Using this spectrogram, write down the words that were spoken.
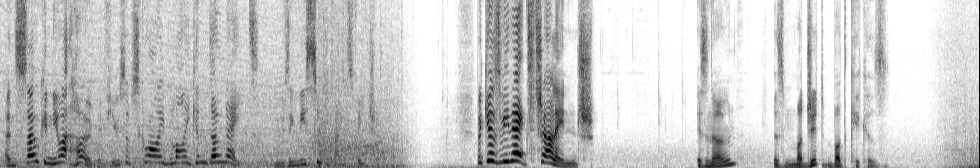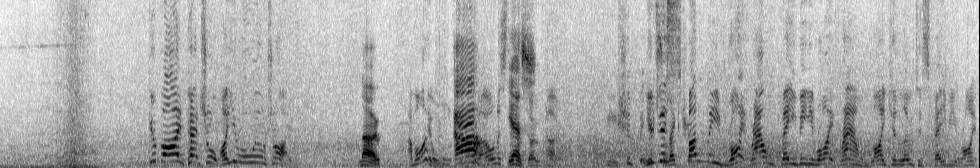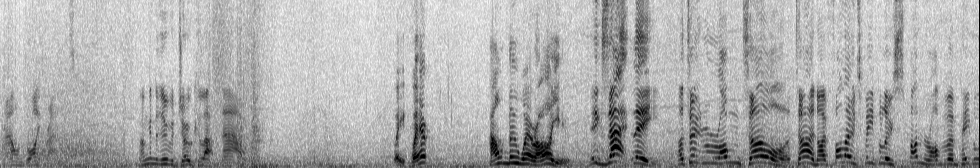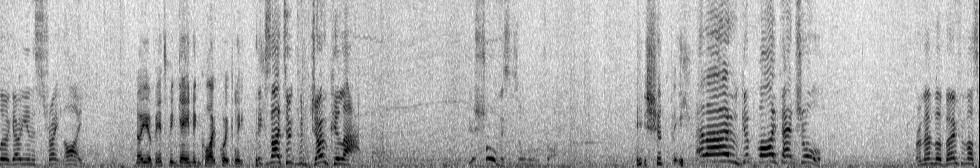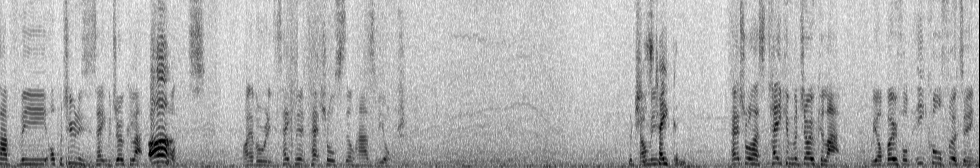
And so can you at home if you subscribe, like, and donate using the Super Thanks feature. Because the next challenge is known as Mudget Bud Kickers. Petrol. Are you all-wheel drive? No, Am I all-wheel drive? Ah, I honestly yes. don't know. you should be. You it's just electric. spun me right round, baby, right round, like a lotus, baby, right round, right round. I'm gonna do the Joker lap now. Wait, where? How where are you? Exactly! I took the wrong tur- turn. I followed people who spun rather than people who are going in a straight line. No, you appear to be gaining quite quickly. Because I took the Joker lap. You sure this is all-wheel drive? It should be. Hello! Goodbye, petrol! Remember, both of us have the opportunity to take the Joker lap Ah! once. I have already taken it. Petrol still has the option. Which Tell is me- taken. Petrol has taken the Joker lap. We are both on equal footing.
